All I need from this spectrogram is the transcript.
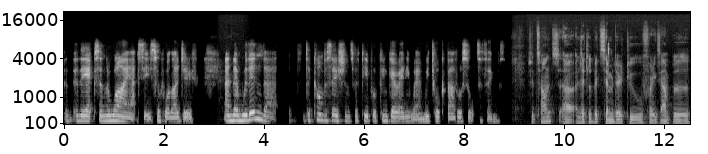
the X and the Y axes of what I do. And then within that, the conversations with people can go anywhere and we talk about all sorts of things. So it sounds uh, a little bit similar to, for example,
